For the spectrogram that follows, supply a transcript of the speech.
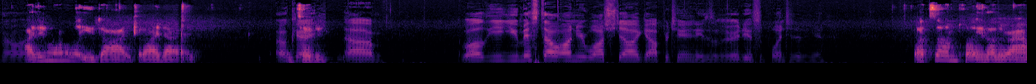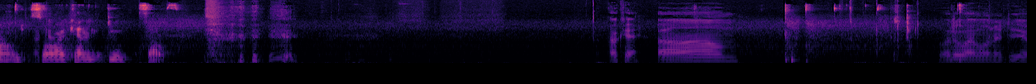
No. I didn't want to let you die, but I died. and so Okay. Um. Well, you, you missed out on your watchdog opportunities. I'm very disappointed in That's um play another round, so I can redeem myself. okay. Um. What do I want to do?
